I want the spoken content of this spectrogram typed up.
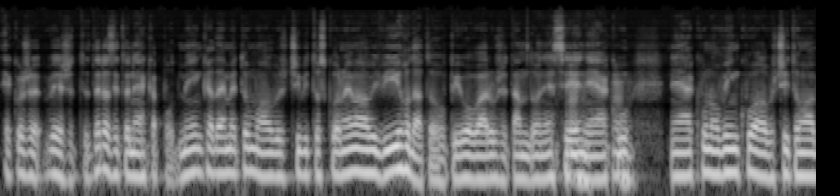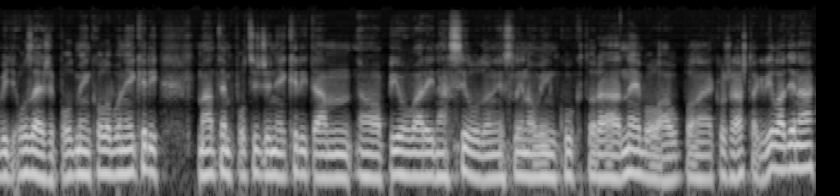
akože, vieš, teraz je to nejaká podmienka, dajme tomu, alebo či by to skôr nemala byť výhoda toho pivovaru, že tam donesie uh-huh. nejakú, nejakú novinku, alebo či to má byť ozaj, že podmienko, lebo niekedy mám ten pocit, že niekedy tam no, pivovary na silu donesli novinku, ktorá nebola úplne akože až tak vyladená,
